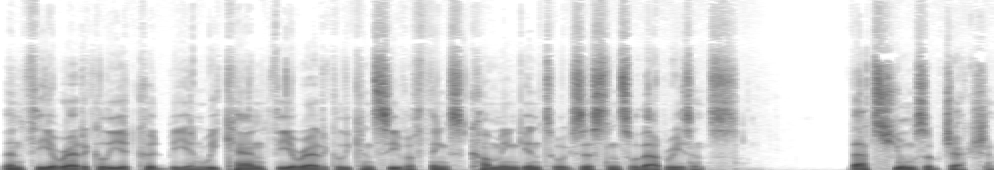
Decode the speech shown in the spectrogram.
then theoretically it could be, and we can theoretically conceive of things coming into existence without reasons. That's Hume's objection.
